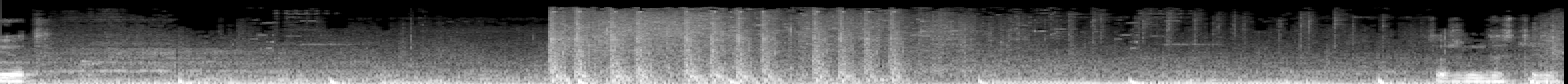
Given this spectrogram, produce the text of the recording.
Достает. Тоже не достает.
